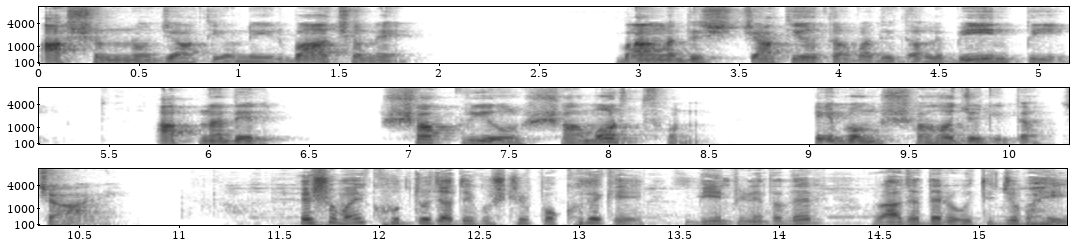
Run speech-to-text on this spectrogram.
আসন্ন জাতীয় নির্বাচনে বাংলাদেশ জাতীয়তাবাদী দল বিএনপি আপনাদের সক্রিয় সমর্থন এবং সহযোগিতা চায়। এ সময় ক্ষুদ্র জাতিগোষ্ঠীর পক্ষ থেকে বিএনপি নেতাদের, রাজাদের ঐতিহ্যবাহী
